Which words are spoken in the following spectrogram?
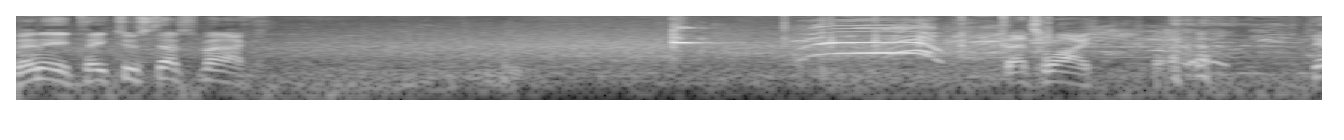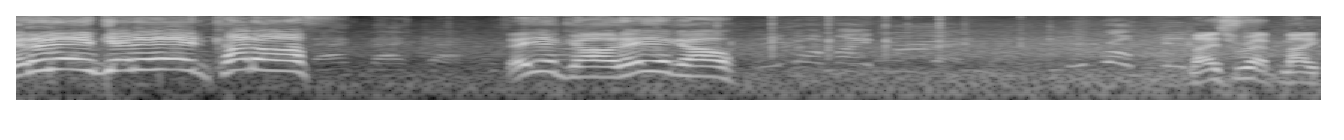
Vinny, take two steps back. That's why. get it in, get it in, cut off. There you go, there you go. There you go, Nice rip, Mike.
